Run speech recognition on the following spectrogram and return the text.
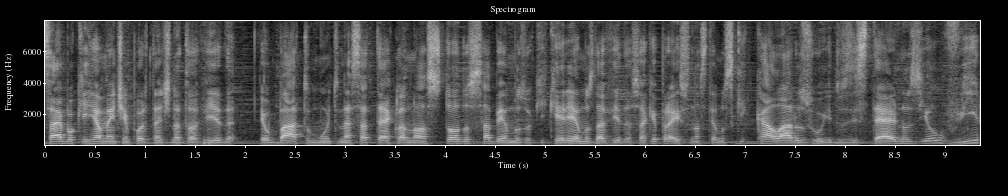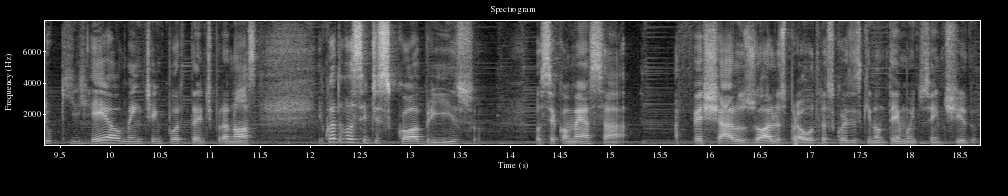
Saiba o que realmente é importante na tua vida. Eu bato muito nessa tecla, nós todos sabemos o que queremos da vida, só que para isso nós temos que calar os ruídos externos e ouvir o que realmente é importante para nós. E quando você descobre isso, você começa a fechar os olhos para outras coisas que não têm muito sentido,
